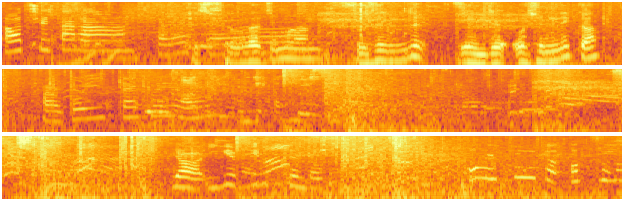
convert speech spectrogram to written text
타워칠 사람 저였어요 실례지만 선생님들 언제 오십니까? 가고 있다고요. 야 이게 이렇게 된다고? 얼굴가 아프나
